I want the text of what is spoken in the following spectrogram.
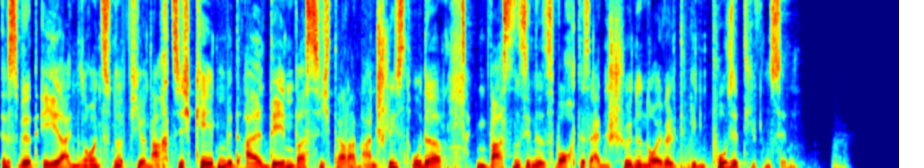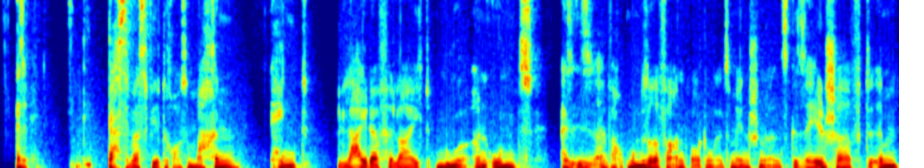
es wird eher ein 1984 geben mit all dem, was sich daran anschließt, oder im wahrsten Sinne des Wortes eine schöne neue Welt im positiven Sinn? Also das, was wir daraus machen, hängt leider vielleicht nur an uns. Also es ist einfach unsere Verantwortung als Menschen, als Gesellschaft, ähm,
